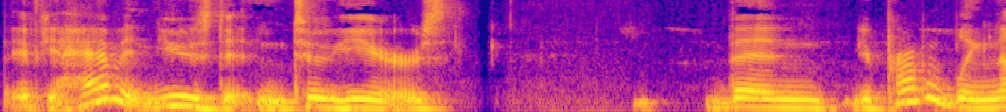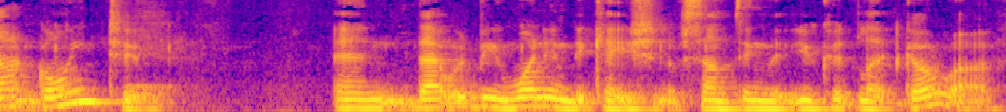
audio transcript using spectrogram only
if you haven't used it in two years, then you're probably not going to. And that would be one indication of something that you could let go of.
